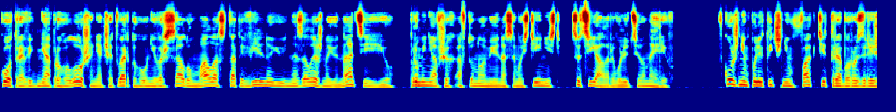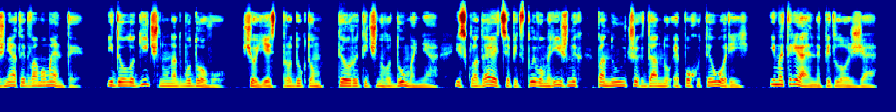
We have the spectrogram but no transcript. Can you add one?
котра від дня проголошення четвертого універсалу мала стати вільною і незалежною нацією промінявших автономію на самостійність соціал-революціонерів. В кожнім політичнім факті треба розріжняти два моменти ідеологічну надбудову, що є продуктом теоретичного думання і складається під впливом різних пануючих дану епоху теорій, і матеріальне підложжя,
